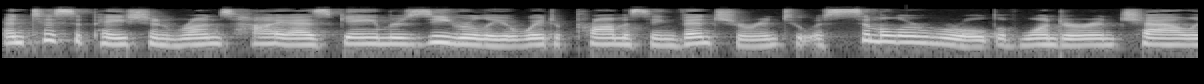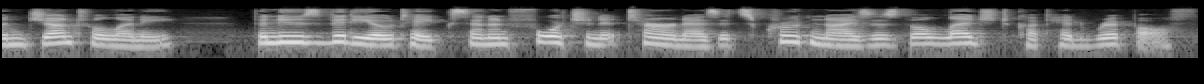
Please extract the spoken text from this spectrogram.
Anticipation runs high as gamers eagerly await a promising venture into a similar world of wonder and challenge. Unfortunately, the news video takes an unfortunate turn as it scrutinizes the alleged Cuphead ripoff.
